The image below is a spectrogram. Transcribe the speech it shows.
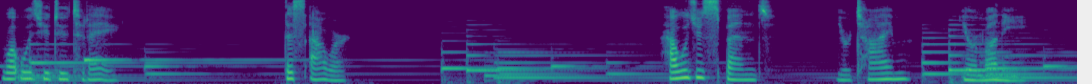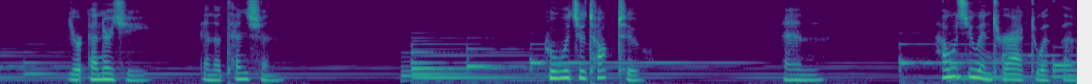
what would you do today? This hour? How would you spend your time, your money, your energy, and attention? Who would you talk to? And how would you interact with them?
